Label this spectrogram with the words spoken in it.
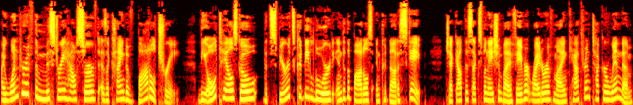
I wonder if the mystery house served as a kind of bottle tree. The old tales go that spirits could be lured into the bottles and could not escape. Check out this explanation by a favorite writer of mine, Kathryn Tucker Windham,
